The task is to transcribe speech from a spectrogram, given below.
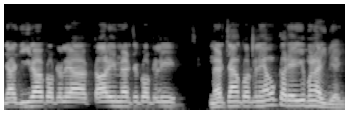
ਜਾਂ ਜੀਰਾ ਕੁੱਟ ਲਿਆ ਕਾਲੀ ਮਿਰਚ ਕੁੱਟ ਲਈ ਮਿਰਚਾਂ ਕੁੱਟ ਲਿਆ ਉਹ ਘਰੇ ਹੀ ਬਣਾਈਦੇ ਆ ਜੀ।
